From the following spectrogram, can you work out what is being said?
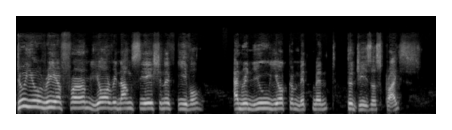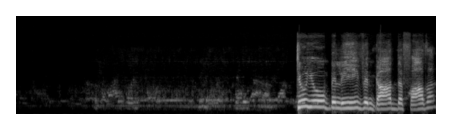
Do you reaffirm your renunciation of evil and renew your commitment to Jesus Christ? Do you believe in God the Father?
